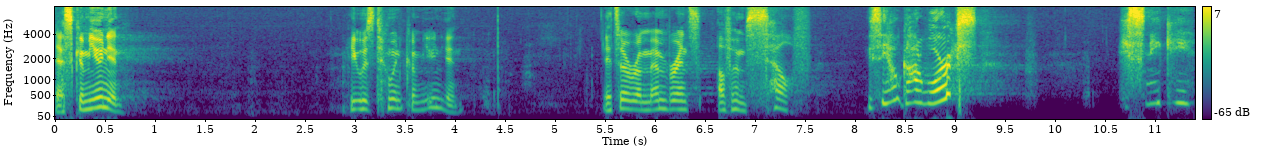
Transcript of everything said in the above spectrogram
That's communion. He was doing communion. It's a remembrance of himself. You see how God works? He's sneaky.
